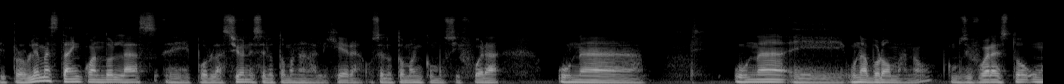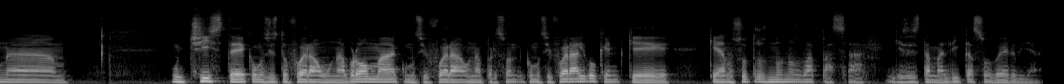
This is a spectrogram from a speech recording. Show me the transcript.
El problema está en cuando las eh, poblaciones se lo toman a la ligera o se lo toman como si fuera una, una, eh, una broma, ¿no? Como si fuera esto una un chiste, como si esto fuera una broma, como si fuera una persona, como si fuera algo que, que, a nosotros no nos va a pasar. Y es esta maldita soberbia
